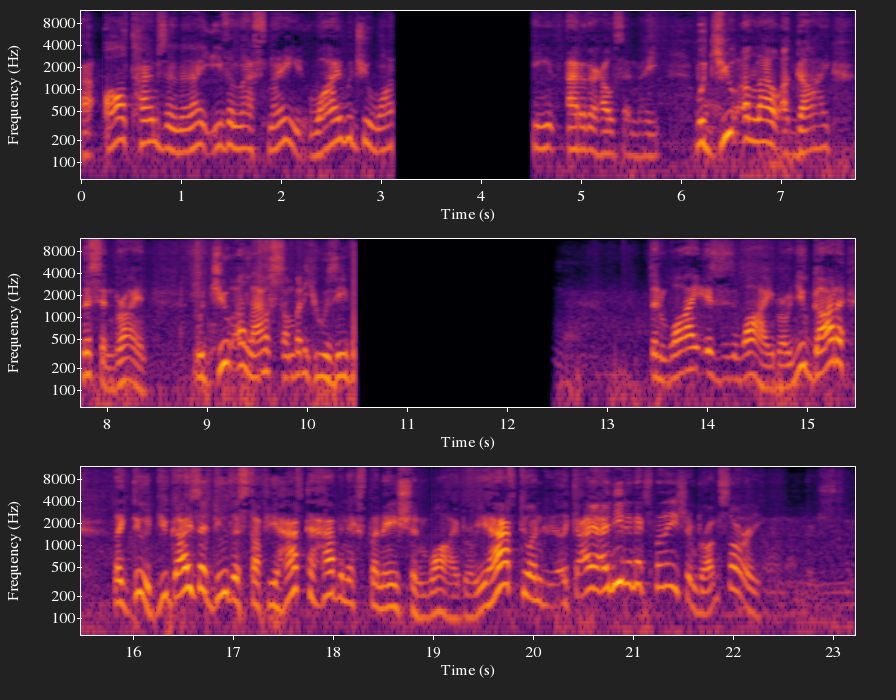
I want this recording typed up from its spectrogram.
At all times in the night, even last night, why would you want out of their house at night? Would you allow a guy? Listen, Brian, would you allow somebody who is even then why is why, bro? You gotta like, dude. You guys that do this stuff, you have to have an explanation why, bro. You have to under like. I, I need an explanation, bro. I'm sorry. I don't understand.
